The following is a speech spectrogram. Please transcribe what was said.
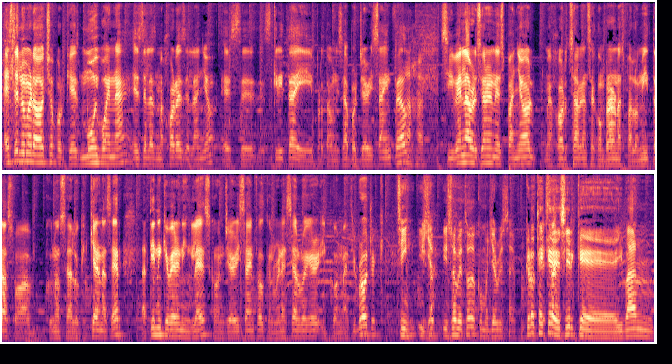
que. Es el número 8 porque es muy buena, es de las mejores del año, es eh, escrita y protagonizada por Jerry Seinfeld. Ajá. Si ven la versión en español, mejor sálganse a comprar unas palomitas o a, no sé, a lo que quieran hacer. La tienen que ver en inglés con Jerry Seinfeld, con Renée Zellweger y con Matthew Broderick. Sí, y, Y so- y sobre todo como Jerry Seinfeld. Creo que hay que Exacto. decir que Iván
